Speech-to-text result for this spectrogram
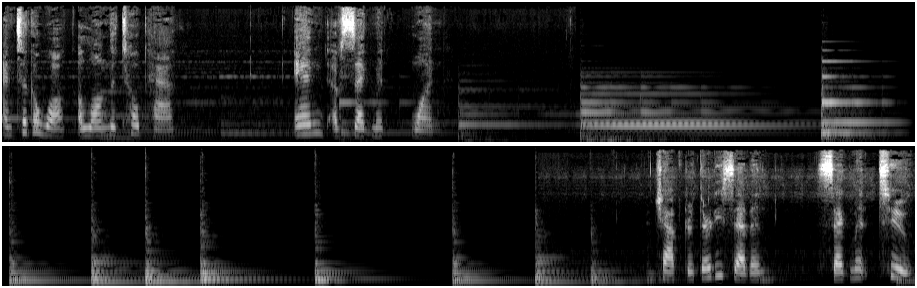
and took a walk along the towpath. End of segment one. Chapter 37, Segment 2.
